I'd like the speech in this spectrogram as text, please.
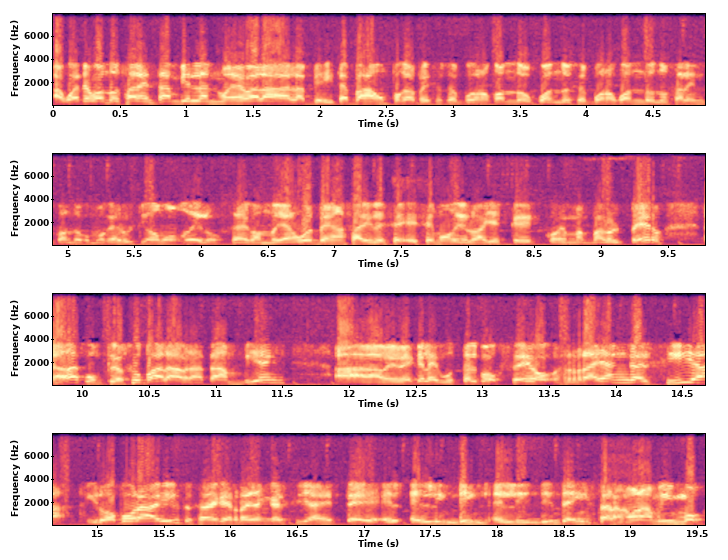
aguante cuando salen también las nuevas, la- las viejitas bajan un poco de precio. Eso es bueno cuando, cuando, eso es bueno cuando no salen, cuando como que es el último modelo. O sea, cuando ya no vuelven a salir ese, ese modelo, ahí es que cogen más valor. Pero nada, cumplió su palabra. También a Bebé que le gusta el boxeo. Ryan García tiró por ahí. Usted sabe que Ryan García es este, el, el lindín, el lindín de Instagram ahora mismo.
